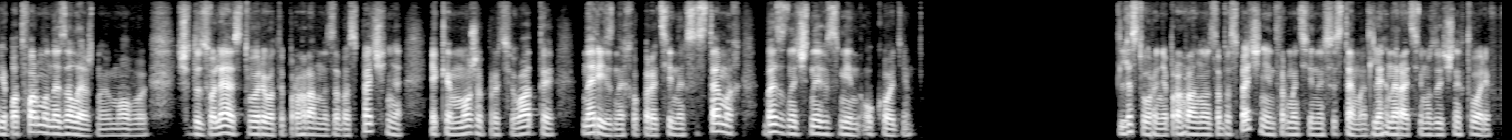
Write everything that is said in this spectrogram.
є платформою незалежною мовою, що дозволяє створювати програмне забезпечення, яке може працювати на різних операційних системах без значних змін у коді. Для створення програмного забезпечення інформаційної системи для генерації музичних творів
